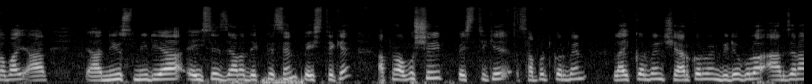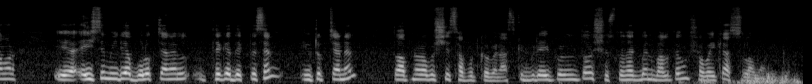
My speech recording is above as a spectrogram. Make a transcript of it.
সবাই। আর নিউজ মিডিয়া এইচএস যারা দেখতেছেন পেজ থেকে আপনারা অবশ্যই পেজটিকে সাপোর্ট করবেন লাইক করবেন শেয়ার করবেন ভিডিওগুলো আর যারা আমার এইচএ মিডিয়া ব্লগ চ্যানেল থেকে দেখতেছেন, ইউটিউব চ্যানেল, তো আপনারা অবশ্যই সাপোর্ট করবেন। আজকের ভিডিও এই পর্যন্ত, সুস্থ থাকবেন, ভালো থাকবেন, সবাইকে আসসালামু আলাইকুম।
